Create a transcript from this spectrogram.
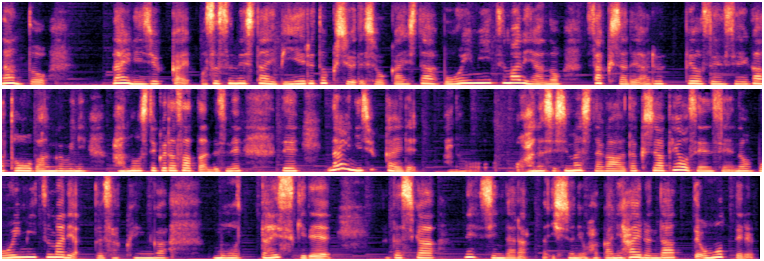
なんと、第20回おすすめしたい BL 特集で紹介したボーイミーツマリアの作者であるペオ先生が当番組に反応してくださったんですね。で、第20回であのお話ししましたが私はペオ先生の「ボーイ・ミーツ・マリア」という作品がもう大好きで私が、ね、死んだら一緒にお墓に入るんだって思ってる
